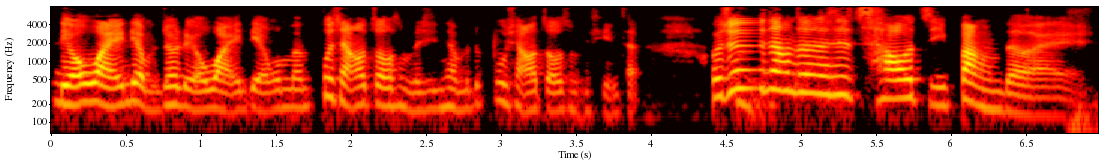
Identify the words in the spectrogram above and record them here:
留晚一点，我们就留晚一点；我们不想要走什么行程，我们就不想要走什么行程。我觉得这样真的是超级棒的哎、欸。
